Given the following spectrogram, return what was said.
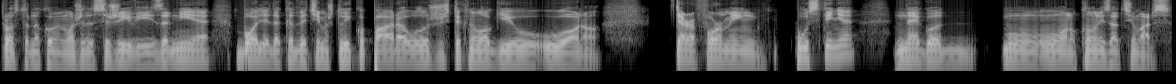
prostor na kome može da se živi i zar nije bolje da kad već imaš toliko para uložiš tehnologiju u ono terraforming pustinje nego u, u ono kolonizaciju Marsa.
